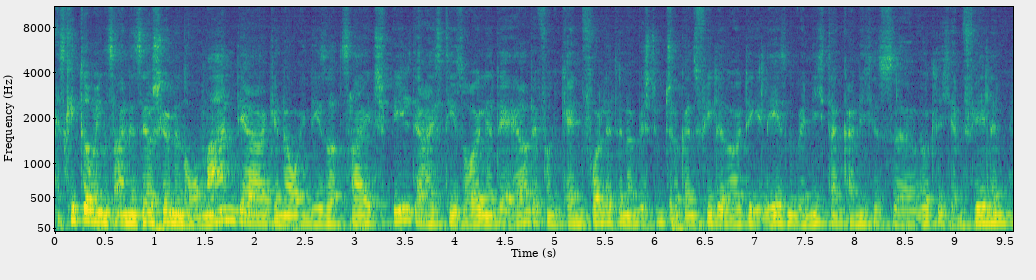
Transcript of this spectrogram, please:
Es gibt übrigens einen sehr schönen Roman, der genau in dieser Zeit spielt. Der heißt Die Säulen der Erde von Ken Follett. Den haben bestimmt schon ganz viele Leute gelesen. Wenn nicht, dann kann ich es äh, wirklich empfehlen.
